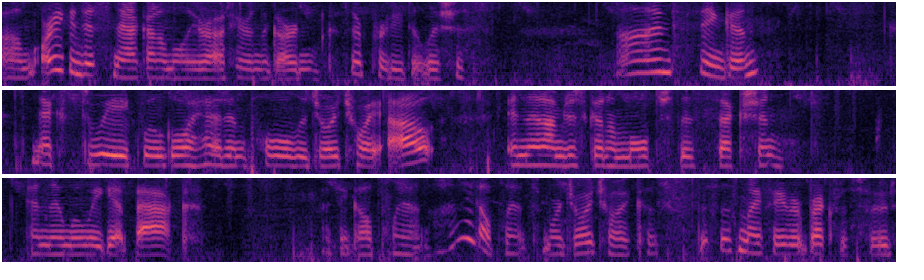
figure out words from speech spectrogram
Um, or you can just snack on them while you're out here in the garden because they're pretty delicious. I'm thinking next week we'll go ahead and pull the Joi Choi out and then I'm just going to mulch this section and then when we get back, I think I'll plant, I think I'll plant some more Joi Choi because this is my favorite breakfast food.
